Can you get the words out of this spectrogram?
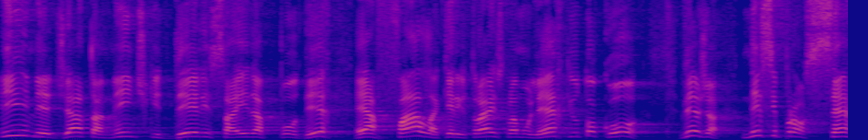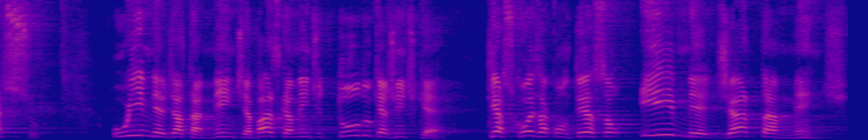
imediatamente que dele saíra poder, é a fala que ele traz para a mulher que o tocou. Veja, nesse processo, o imediatamente é basicamente tudo que a gente quer, que as coisas aconteçam imediatamente.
